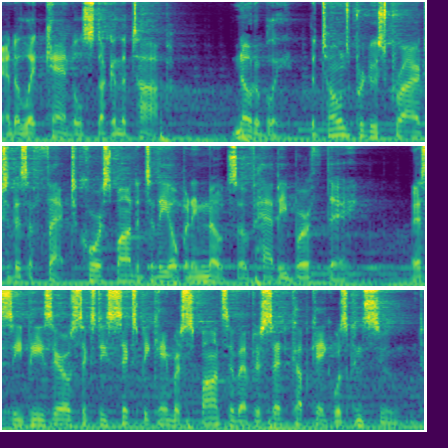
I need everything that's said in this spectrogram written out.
and a lit candle stuck in the top. Notably, the tones produced prior to this effect corresponded to the opening notes of Happy Birthday. SCP-066 became responsive after said cupcake was consumed.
